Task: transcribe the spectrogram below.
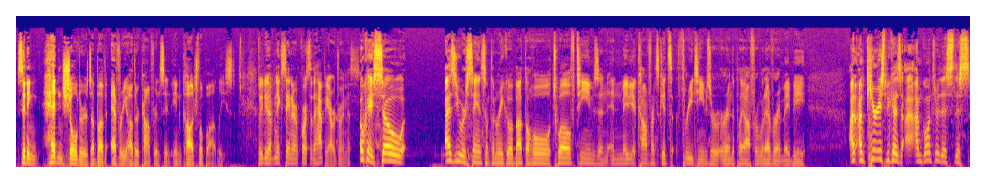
sitting head and shoulders above every other conference in, in college football at least. We do have Nick Sainer, of course, of the Happy Hour join us. Okay, so as you were saying something, Rico, about the whole 12 teams and, and maybe a conference gets three teams or, or in the playoff or whatever it may be. I'm, I'm curious because I- I'm going through this this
